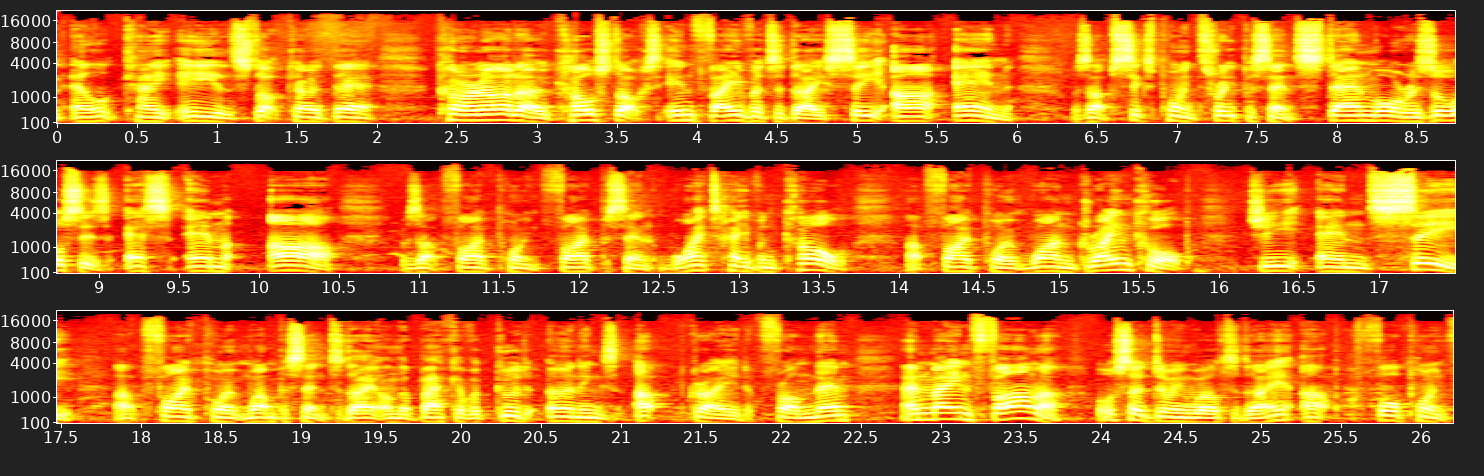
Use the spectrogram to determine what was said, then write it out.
LKE, the stock code there. Coronado, coal stocks in favour today. CRN was up 6.3%. Stanmore Resources, SMR, was up 5.5%. Whitehaven Coal, up 5.1%. GrainCorp, GNC, up 5.1% today on the back of a good earnings upgrade from them. And Mayne Pharma also doing well today, up 4.4%.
